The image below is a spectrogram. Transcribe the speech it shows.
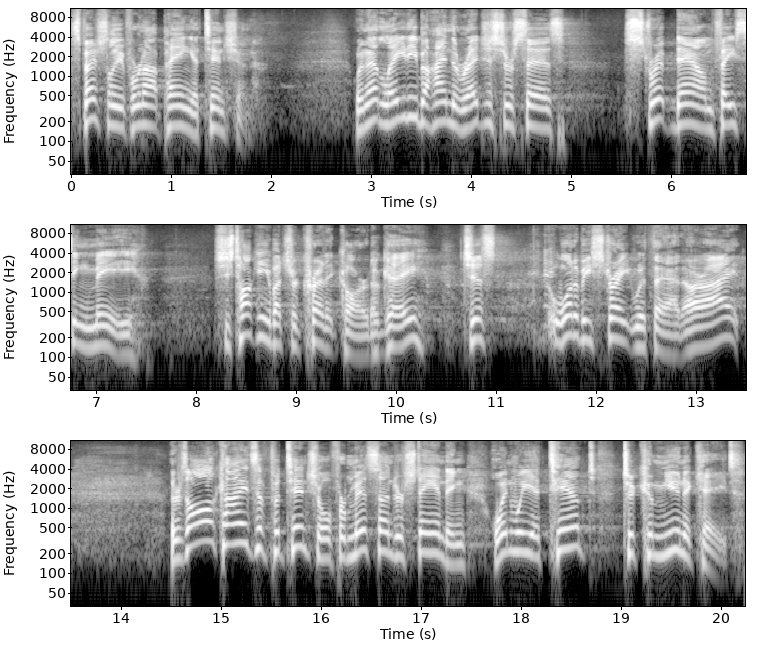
especially if we're not paying attention. When that lady behind the register says, strip down facing me, she's talking about your credit card, okay? Just want to be straight with that, all right? There's all kinds of potential for misunderstanding when we attempt to communicate.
